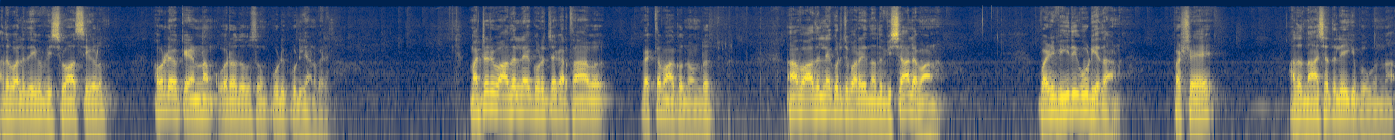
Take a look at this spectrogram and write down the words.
അതുപോലെ ദൈവവിശ്വാസികളും അവരുടെയൊക്കെ എണ്ണം ഓരോ ദിവസവും കൂടിക്കൂടിയാണ് വരുന്നത്. മറ്റൊരു വാതിലിനെക്കുറിച്ച് കർത്താവ് വ്യക്തമാക്കുന്നുണ്ട്. ആ വാതിലിനെക്കുറിച്ച് പറയുന്നത് വിശാലമാണ്. വഴി വീതി കൂടിയതാണ്. പക്ഷേ അത് നാശത്തിലേക്ക് പോകുന്ന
